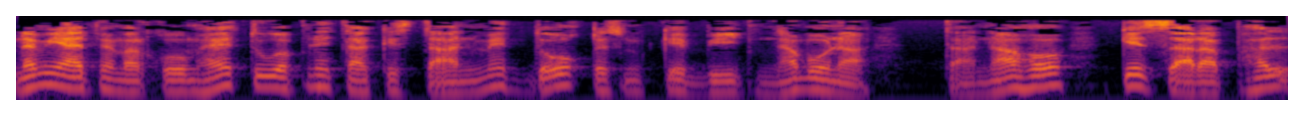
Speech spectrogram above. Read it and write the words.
نوی آیت میں مرقوم ہے، تو اپنے پاکستان میں دو قسم کے بیج نہ بونا، تا نہ ہو کہ سارا پھل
